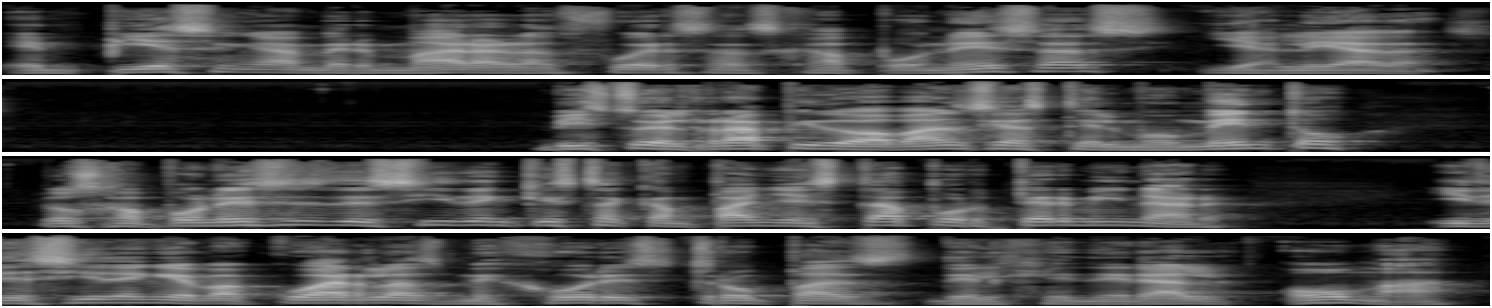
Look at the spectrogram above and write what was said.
empiecen a mermar a las fuerzas japonesas y aliadas. Visto el rápido avance hasta el momento, los japoneses deciden que esta campaña está por terminar y deciden evacuar las mejores tropas del general Oma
